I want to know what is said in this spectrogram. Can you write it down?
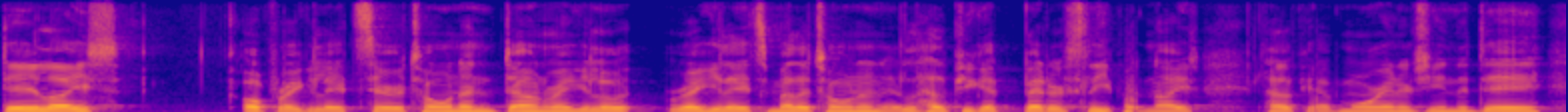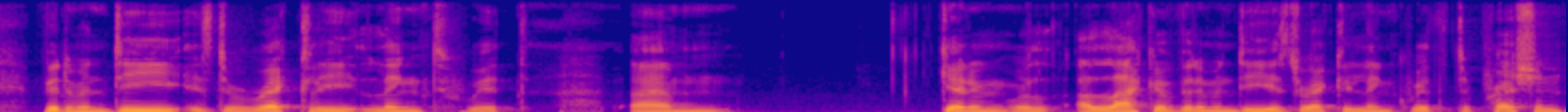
Daylight upregulates serotonin, downregulates melatonin. It'll help you get better sleep at night. It'll help you have more energy in the day. Vitamin D is directly linked with um, getting well. A lack of vitamin D is directly linked with depression.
